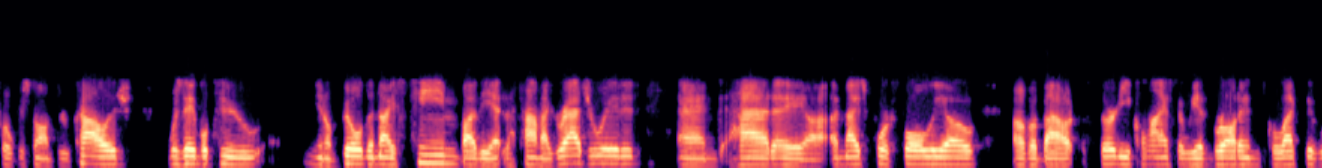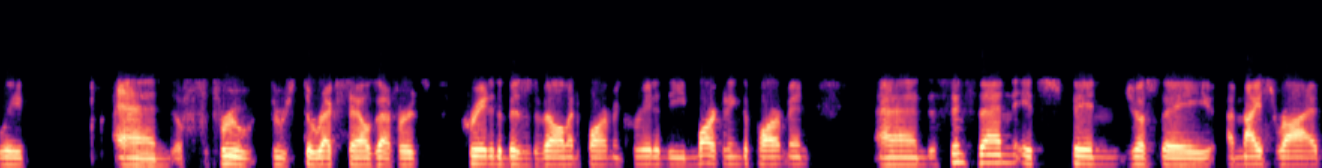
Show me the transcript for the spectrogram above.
focused on through college. Was able to, you know, build a nice team by the time I graduated, and had a uh, a nice portfolio of about 30 clients that we had brought in collectively, and through through direct sales efforts, created the business development department, created the marketing department, and since then it's been just a a nice ride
